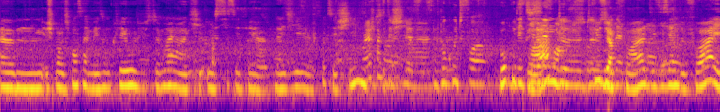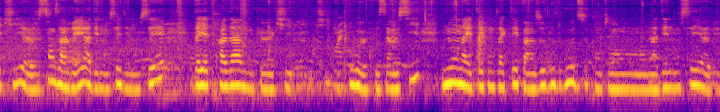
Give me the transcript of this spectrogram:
Euh, je, pense, je pense à Maison Cléo justement ouais. euh, qui aussi s'est fait euh, plagier, je crois que c'est Chine. Ouais, je crois que c'est Chine, beaucoup de fois. Beaucoup des de fois, dizaines de, de plusieurs fois, des dizaines de fois, et qui sans arrêt a dénoncé, dénoncé. Diet Prada donc qui, qui du coup fait ça aussi. Nous on a été contactés par The Good Goods quand on, a dénoncé du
